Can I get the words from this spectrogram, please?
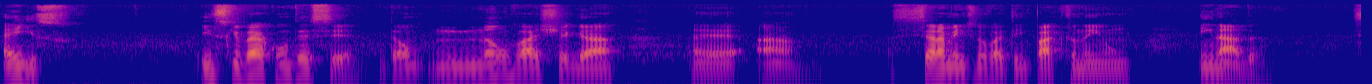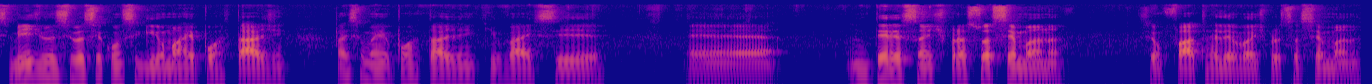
é isso. Isso que vai acontecer. Então não vai chegar é, a. Sinceramente, não vai ter impacto nenhum em nada. Mesmo se você conseguir uma reportagem, vai ser uma reportagem que vai ser é, interessante para sua semana. Ser um fato relevante para sua semana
